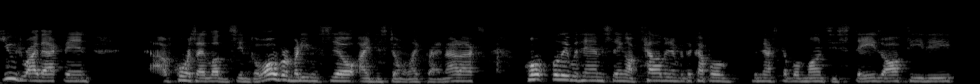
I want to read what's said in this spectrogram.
huge Ryback fan. Of course, I'd love to see him go over, but even still, I just don't like Brad Maddox. Hopefully, with him staying off television for the couple of, the next couple of months, he stays off TV.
